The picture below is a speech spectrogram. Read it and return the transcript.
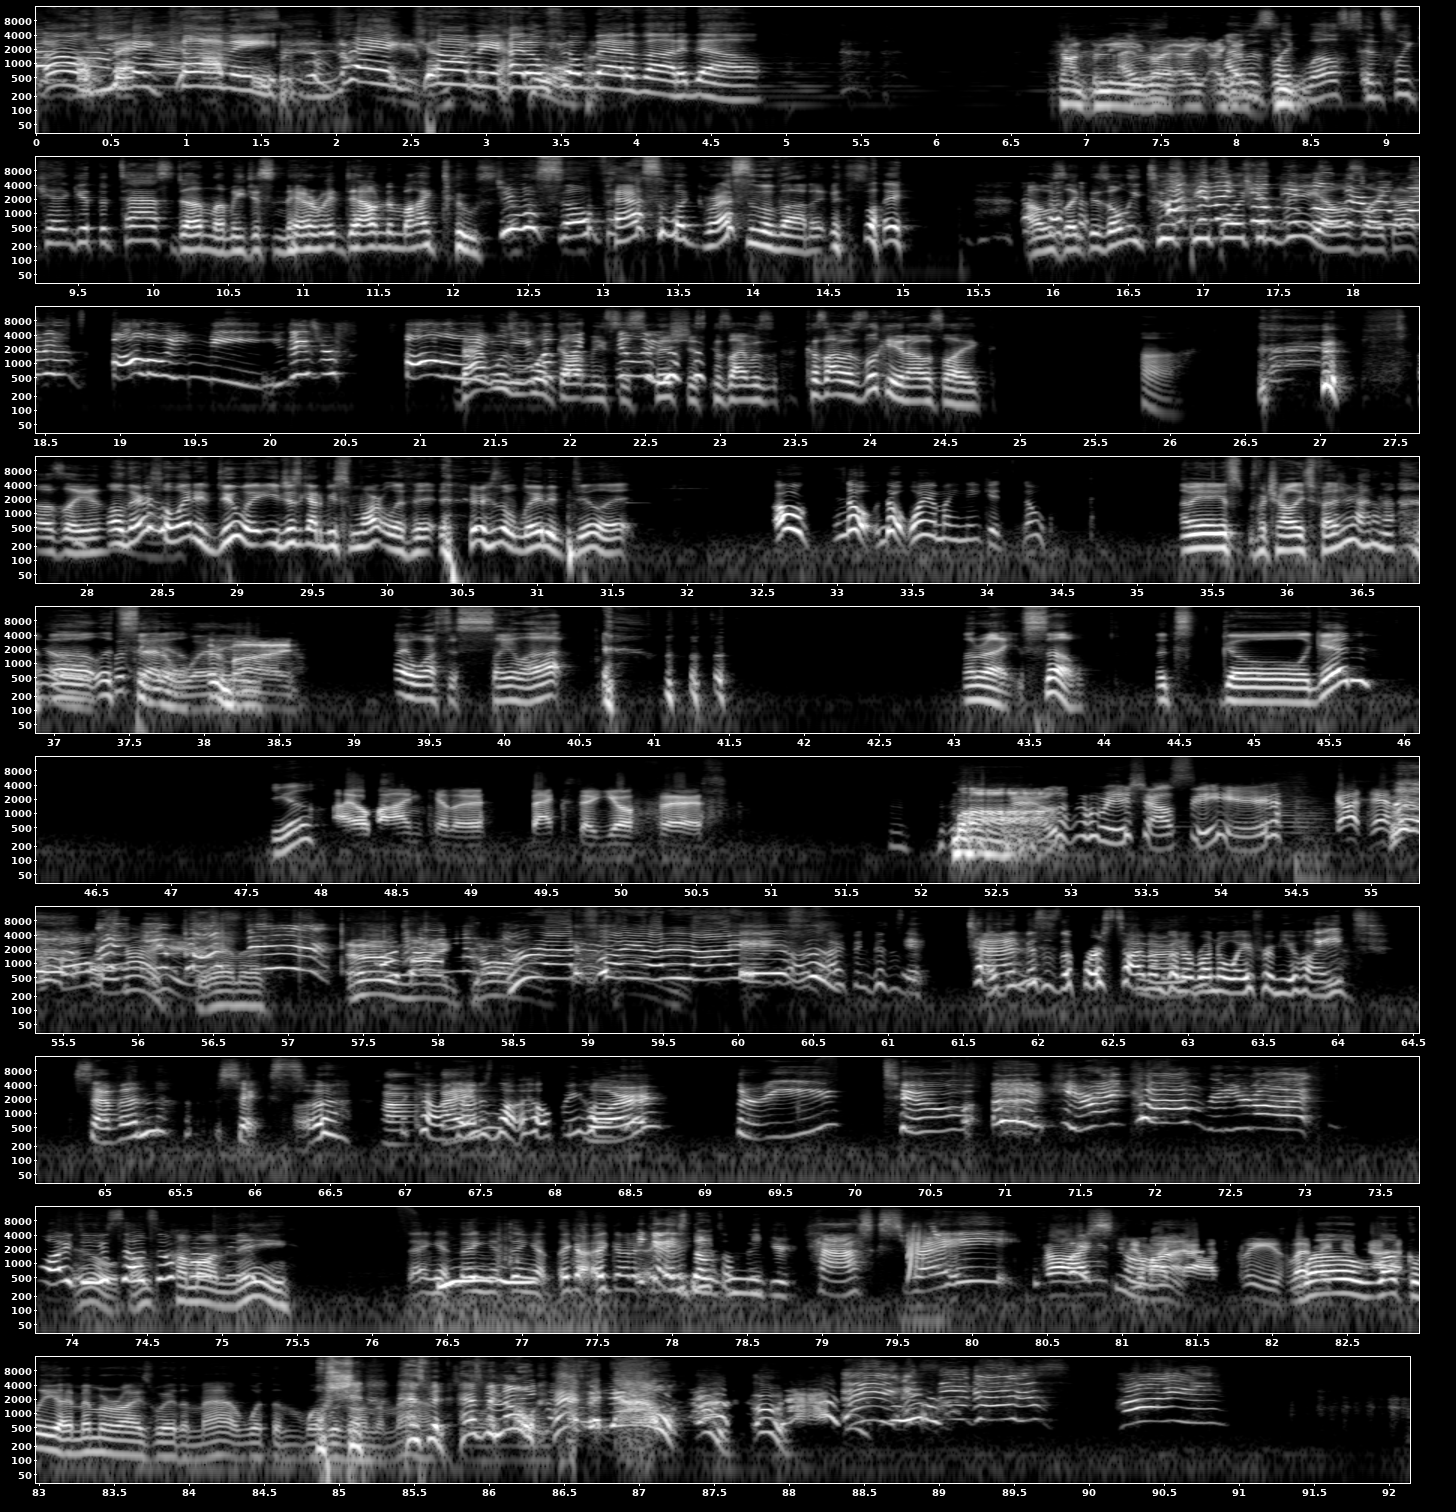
Oh, thank Kami! Thank Kami! I don't feel bad about it now. I Can't believe I I, was- I, I, I got was like, well, since we can't get the task done, let me just narrow it down to my two. She was so passive aggressive about it. It's like, I was like, there's only two people it can be. I was if like, I, everyone is following me. You guys were following. that following was me. How what can got me suspicious because I was because I was looking and I was like, huh. I was like, oh, there's a way to do it. You just got to be smart with it. There's a way to do it. Oh no, no. Why am I naked? No. I mean, it's for Charlie's pleasure. I don't know. Yo, uh, let's put see. that here. away. Oh my. I want to say that. All right, so let's go again. You go. I hope I'm killer. Baxter, you're first. Ma. Well, we shall see. God damn it. Oh, God damn it. Oh my god. Run for your I think this is. Okay, I Ten, think this is the first time I'm gonna run away from you, hun. eight, seven, six, Ugh, the countdown five, is not helping, four, hun. three, two. Here I come. Ready or not? Why do you sound don't so come happy? on me. Dang it! Dang it! Dang it! I got. I got. You I gotta guys do don't something. need your tasks, right? No, I need course to do my not. task. Please, let well, me get that. luckily I memorized where the map, what the what Oh was shit! on the map. Has been, has been, no, has been, no! Oh, oh, oh. Hey, it's you guys. Hi.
